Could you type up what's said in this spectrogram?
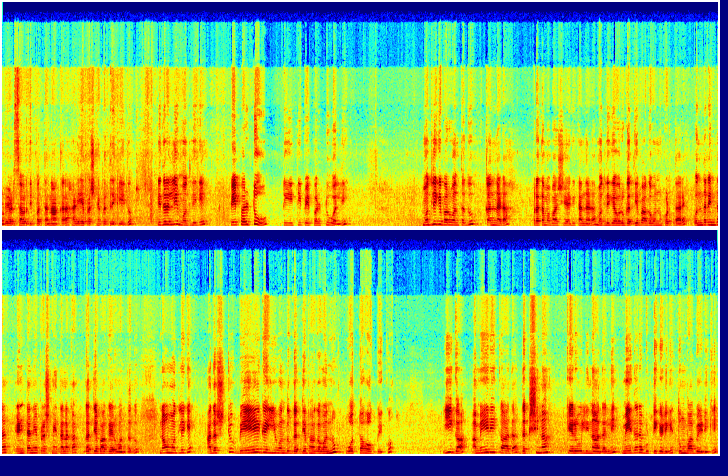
ನೋಡಿ. ಎರಡು ಸಾವಿರದ ಇಪ್ಪತ್ತ ನಾಲ್ಕರ ಹಳೆಯ ಪ್ರಶ್ನೆ ಪತ್ರಿಕೆ ಇದು. ಇದರಲ್ಲಿ ಮೊದಲಿಗೆ paper two, T E T paper two ಅಲ್ಲಿ ಮೊದಲಿಗೆ ಬರುವಂಥದ್ದು ಕನ್ನಡ, ಪ್ರಥಮ ಭಾಷೆಯಾಗಿ ಕನ್ನಡ. ಮೊದಲಿಗೆ ಅವರು ಗದ್ಯ ಭಾಗವನ್ನು ಕೊಡ್ತಾರೆ. ಒಂದರಿಂದ ಎಂಟನೇ ಪ್ರಶ್ನೆ ತನಕ ಗದ್ಯ ಭಾಗ ಇರುವಂಥದ್ದು. ನಾವು ಮೊದಲಿಗೆ ಆದಷ್ಟು ಬೇಗ ಈ ಒಂದು ಗದ್ಯ ಭಾಗವನ್ನು ಓದ್ತಾ ಹೋಗಬೇಕು. ಈಗ ಅಮೇರಿಕಾದ ದಕ್ಷಿಣ ಕೆರೋಲಿನಾದಲ್ಲಿ ಮೇದರ ಬುಟ್ಟಿಗಳಿಗೆ ತುಂಬ ಬೇಡಿಕೆ.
